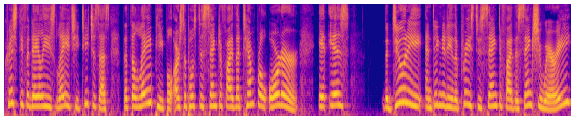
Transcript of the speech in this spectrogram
Christifideles Laici teaches us that the lay people are supposed to sanctify the temporal order. It is the duty and dignity of the priest to sanctify the sanctuary.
